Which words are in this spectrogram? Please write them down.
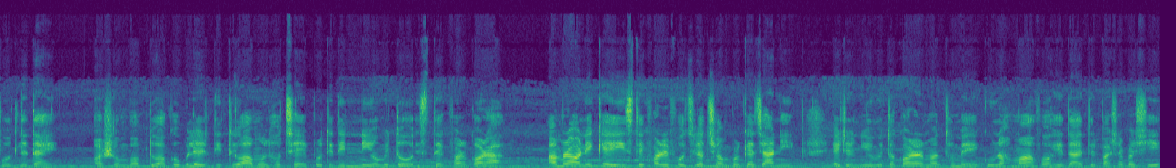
বদলে দেয়। অসম্ভব দোয়া কবুলের দ্বিতীয় আমল হচ্ছে প্রতিদিন নিয়মিত ইস্তেকফার করা। আমরা অনেকেই ইস্তেকফারের ফজিলত সম্পর্কে জানি। এটা নিয়মিত করার মাধ্যমে গুনাহ মাফ ও হেদায়েতের পাশাপাশি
